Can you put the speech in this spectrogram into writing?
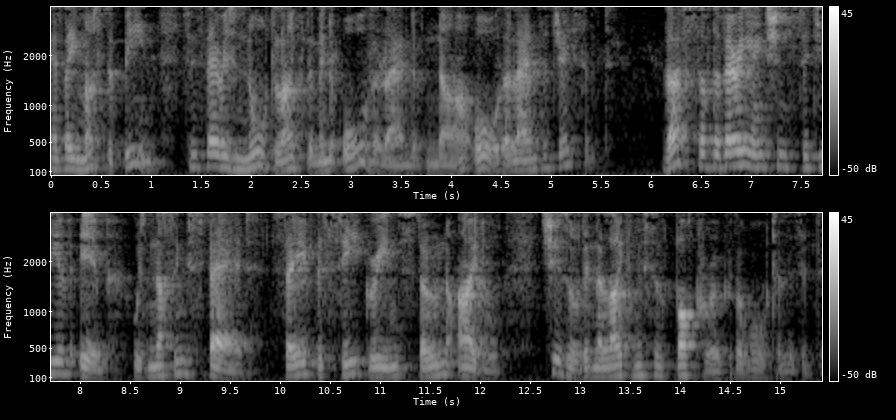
as they must have been, since there is naught like them in all the land of Mnar or the lands adjacent. Thus of the very ancient city of Ib was nothing spared, save the sea green stone idol chiselled in the likeness of Bokrug the water lizard.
